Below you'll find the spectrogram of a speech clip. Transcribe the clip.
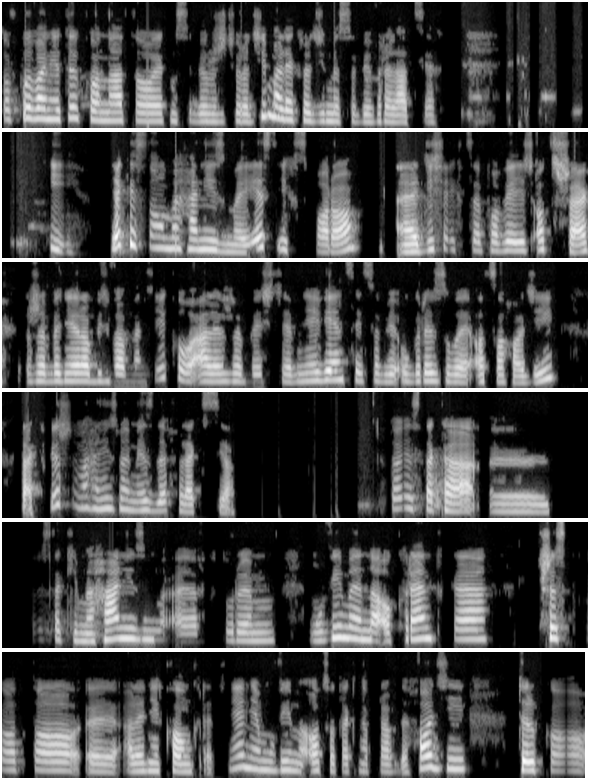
to wpływa nie tylko na to, jak my sobie w życiu radzimy, ale jak radzimy sobie w relacjach. I jakie są mechanizmy? Jest ich sporo. Dzisiaj chcę powiedzieć o trzech, żeby nie robić w mętliku, ale żebyście mniej więcej sobie ugryzły o co chodzi. Tak, pierwszym mechanizmem jest defleksja. To jest, taka, y, to jest taki mechanizm, e, w którym mówimy na okrętkę wszystko to, y, ale nie konkretnie. Nie mówimy o co tak naprawdę chodzi, tylko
